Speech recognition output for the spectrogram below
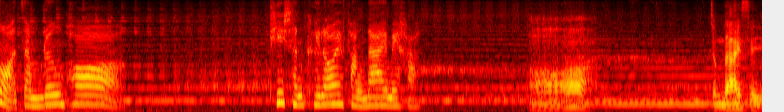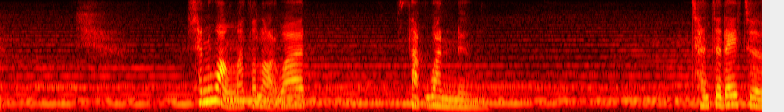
มอจำเรื่องพ่อ ที่ฉันเคยเล่าให้ฟังได้ไหมคะ อ๋อจำได้สิ ฉันหวังมาตลอดว่า สักวันหนึ่ง ฉันจะได้เจอ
